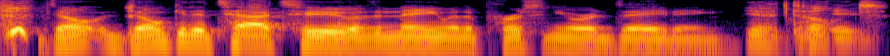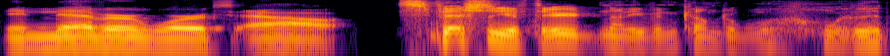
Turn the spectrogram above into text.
don't don't get a tattoo of the name of the person you are dating. Yeah, don't. It, it never works out. Especially if they're not even comfortable with it.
